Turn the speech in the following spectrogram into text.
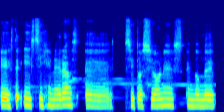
Este, y si generas eh, situaciones en donde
